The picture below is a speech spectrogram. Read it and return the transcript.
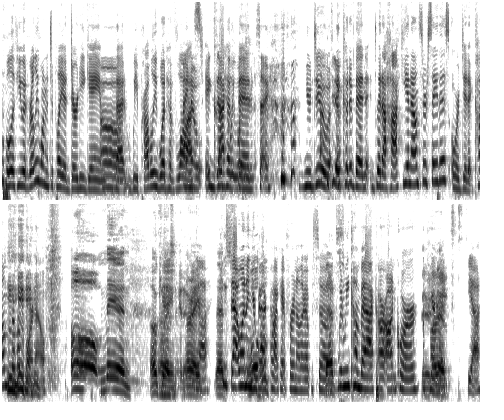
Well, if you had really wanted to play a dirty game Oh. that we probably would have I know lost, it exactly could what have you're gonna say. You do. Do. It could have been. Did a hockey announcer say this, or did it come from a porno? oh man okay that's a good all right yeah, That's- keep that one in your back pocket for another episode. That's- When we come back, our encore There you appearance. Yeah,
